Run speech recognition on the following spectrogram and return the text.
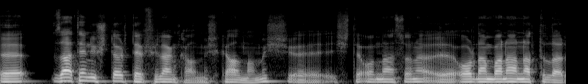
E, zaten 3-4 ev falan kalmış. Kalmamış. E, işte ondan sonra e, oradan bana anlattılar.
